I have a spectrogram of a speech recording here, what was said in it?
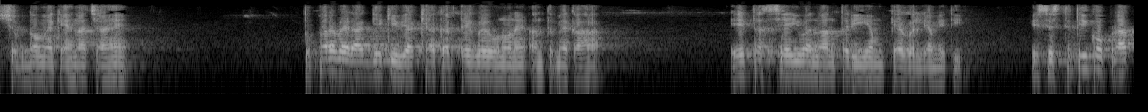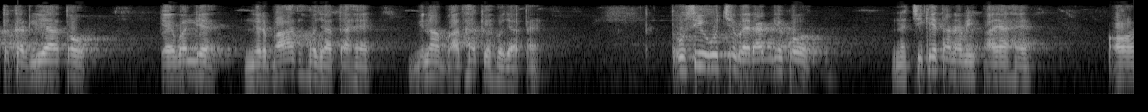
शब्दों में कहना चाहें तो पर वैराग्य की व्याख्या करते हुए उन्होंने अंत में कहा, एतस्यव नान्तरीयम कैवल्यमिति। इस स्थिति को प्राप्त कर लिया तो कैवल्य निर्बाध हो जाता है, बिना बाधा के हो जाता है। तो उसी उच्च वैराग्य को नचिकेता ने भी पाया है, और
